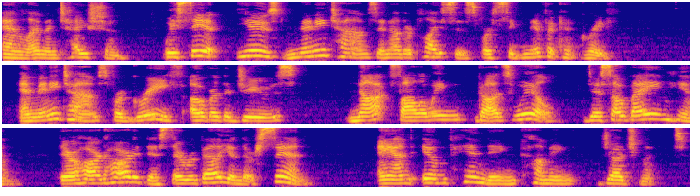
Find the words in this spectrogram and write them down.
and lamentation. We see it used many times in other places for significant grief, and many times for grief over the Jews not following God's will, disobeying Him, their hard heartedness, their rebellion, their sin and impending coming judgment.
